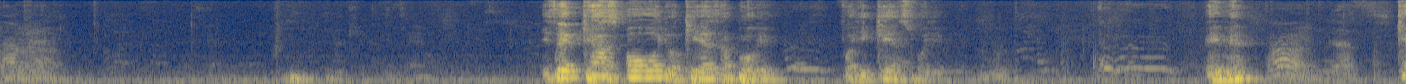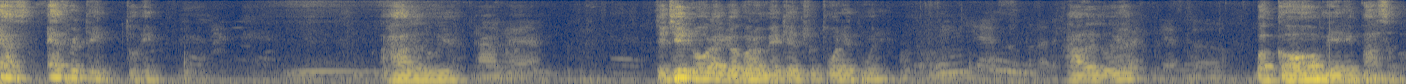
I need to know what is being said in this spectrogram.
Amen. He said, Cast all your cares upon him, for he cares for you. Amen. Yes. Cast everything to him. Hallelujah. Amen. Did you know that you're going to make it through 2020? Yes. Hallelujah. Yes, but God made it possible.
